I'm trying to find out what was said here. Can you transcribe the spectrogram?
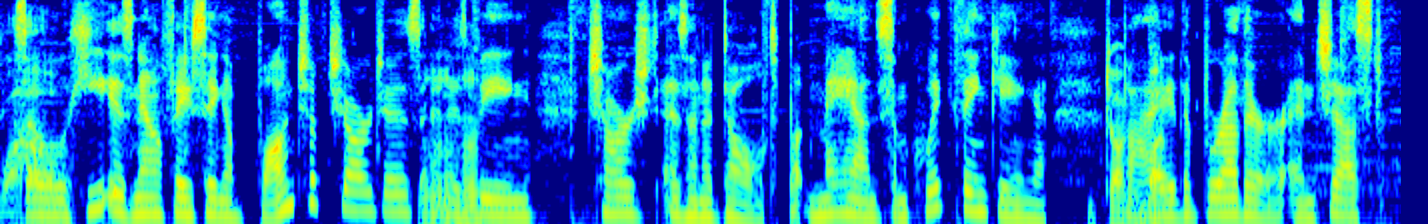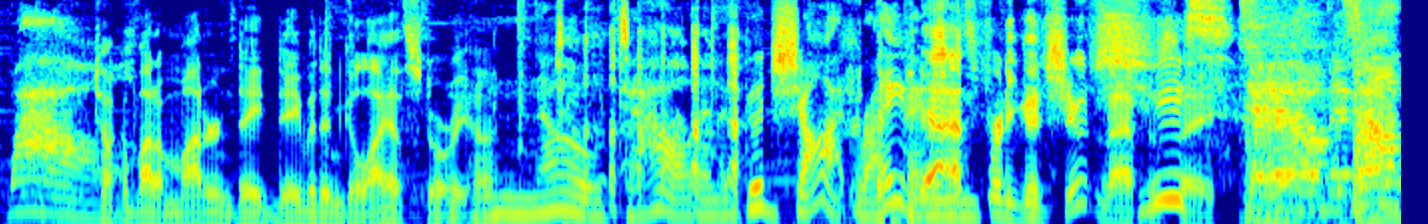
Wow. So he is now facing a bunch of charges and Mm-hmm. is being charged as an adult. But man, some quick thinking Talk by about- the brother, and just wow. Talk about a modern day David and Goliath story, huh? No doubt, and a good shot, right? I Yeah, that's pretty good shooting, I have to say. jeez. All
